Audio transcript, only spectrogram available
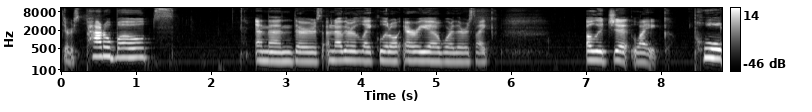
there's paddle boats, and then there's another like little area where there's like a legit like pool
